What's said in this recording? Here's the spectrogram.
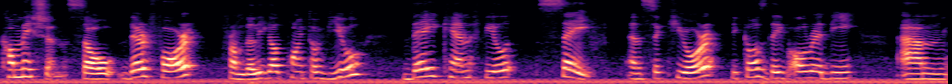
Commission. So, therefore, from the legal point of view, they can feel safe and secure because they've already um,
